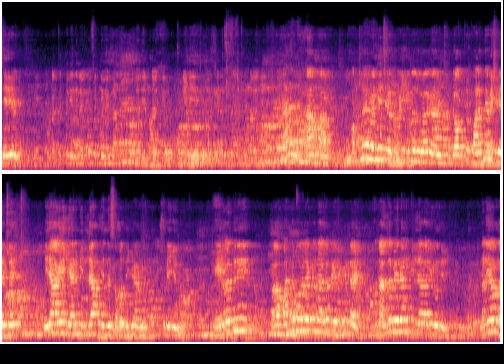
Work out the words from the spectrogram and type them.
ശരിയല്ല. തുടക്കത്തിൽ ഇതിനെ പോസിറ്റീവായി ഡോക്ടറെ വലിയ ചേർത്ത് പിടിക്കുന്നത് പോലെ കാണിച്ചു. ഡോക്ടർ പറഞ്ഞ വിഷയത്തെ നിരാകരിക്കാനും ഇല്ല എന്ന് സമർത്ഥിക്കാനും ശ്രമിക്കുന്നു. കേരളത്തിന് പണ്ട് മുതലൊക്കെ നല്ല പേരൊക്കെ ഉണ്ടായി. അപ്പൊ നല്ല പേരാണ് ഇപ്പൊ ഇല്ലാതാക്കിക്കൊണ്ടിരിക്കുന്നത്. അറിയാവുന്ന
